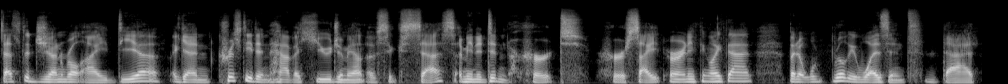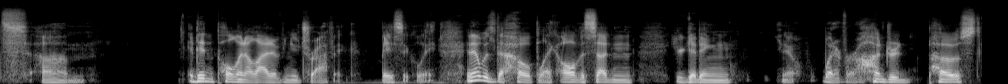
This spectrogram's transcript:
that's the general idea. Again, Christy didn't have a huge amount of success. I mean, it didn't hurt her site or anything like that, but it really wasn't that, um, it didn't pull in a lot of new traffic, basically. And that was the hope. Like all of a sudden, you're getting, you know, whatever, 100 posts,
